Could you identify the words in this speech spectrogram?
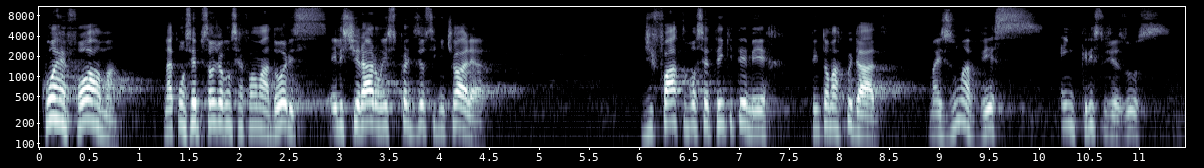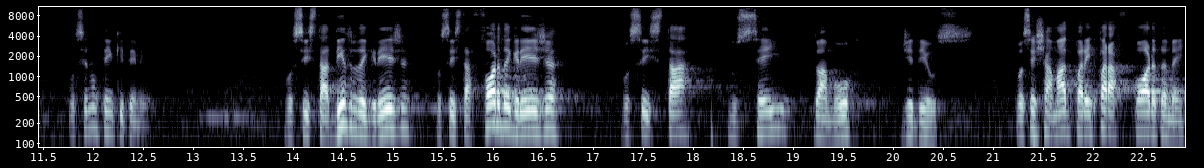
Com a reforma, na concepção de alguns reformadores, eles tiraram isso para dizer o seguinte: olha, de fato você tem que temer, tem que tomar cuidado, mas uma vez em Cristo Jesus, você não tem que temer. Você está dentro da igreja, você está fora da igreja, você está no seio do amor de Deus. você é chamado para ir para fora também.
